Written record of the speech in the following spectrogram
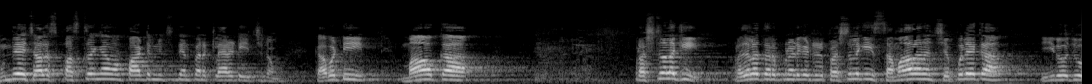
ముందే చాలా స్పష్టంగా మా పార్టీ నుంచి దీనిపైన క్లారిటీ ఇచ్చినాం. కాబట్టి మా యొక్క ప్రశ్నలకి ప్రజల తరపున అడిగేటువంటి ప్రశ్నలకి సమాధానం చెప్పలేక ఈరోజు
